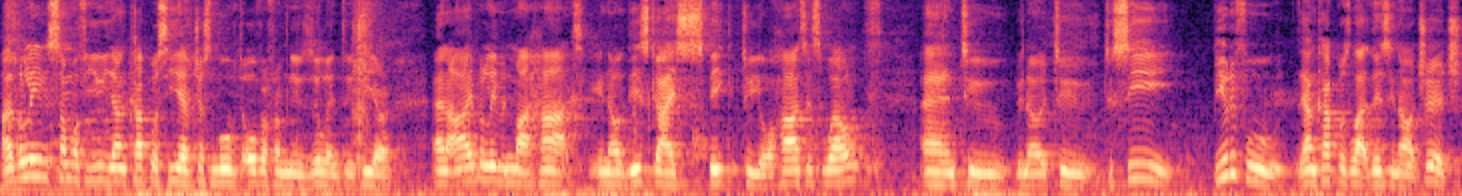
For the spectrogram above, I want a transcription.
I believe some of you young couples here have just moved over from New Zealand to here and I believe in my heart, you know, these guys speak to your heart as well. And to, you know, to, to see beautiful young couples like this in our church,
